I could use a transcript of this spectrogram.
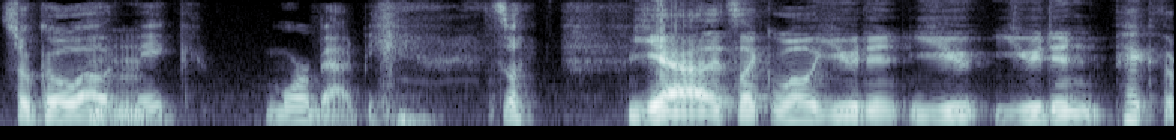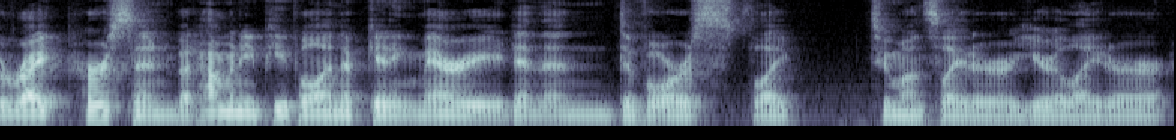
so go out mm-hmm. and make more bad behavior. it's like yeah, it's like, well, you didn't you you didn't pick the right person, but how many people end up getting married and then divorced like 2 months later, a year later,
